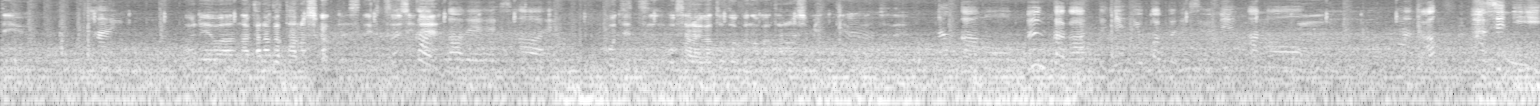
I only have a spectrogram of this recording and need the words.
ていう。はい。あれはなかなか楽しかったですね普楽し通にね。かったです。はい。後日お皿が届くのが楽しみっていう感じで。なんかあの文化があってね良かったですよねあのうなんか橋に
